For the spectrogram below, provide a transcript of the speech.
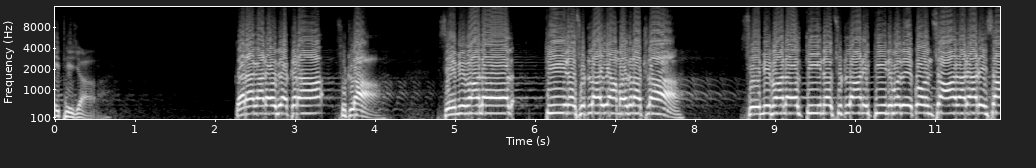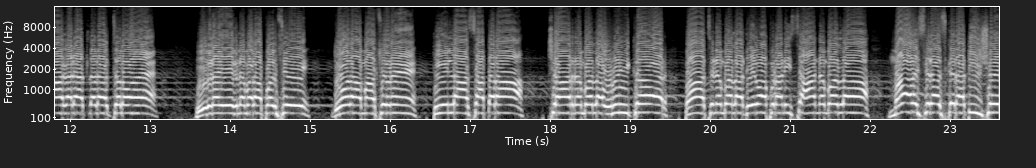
जा. करा गाड्या उभ्या करा. सुटला. सेमी फायनल तीन सुटला या मैदानातला. सेमी फायनल तीन सुटला आणि तीन मध्ये कोण? सहा गाड्या आणि सहा गाड्यात लढत चालू आहे. इकडे एक नंबरला पळशी. दोनला मासुणे तीनला सातारा. चार नंबरला उरुळीकर. पाच नंबरला देवापूर आणि सहा नंबरला माळशिराजकर अतिशय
